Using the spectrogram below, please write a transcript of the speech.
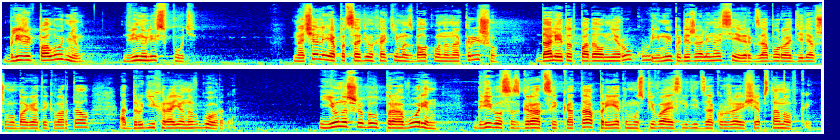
Ближе к полудню двинулись в путь. Вначале я подсадил Хакима с балкона на крышу, далее тот подал мне руку, и мы побежали на север к забору, отделявшему богатый квартал от других районов города. Юноша был проворен, двигался с грацией кота, при этом успевая следить за окружающей обстановкой –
